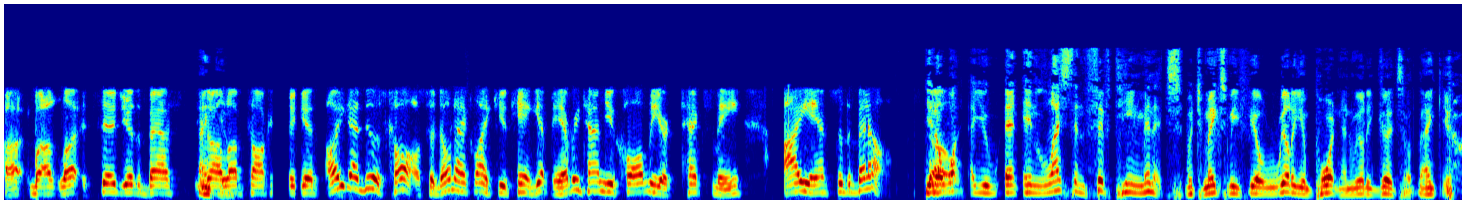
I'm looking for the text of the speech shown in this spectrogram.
Uh, well, Sid, you're the best. You Thank know, I love talking to you. All you got to do is call. So don't act like you can't get me. Every time you call me or text me, I answer the bell. You know So- what? You in, in less than 15 minutes, which makes me feel really important and really good. So thank you.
